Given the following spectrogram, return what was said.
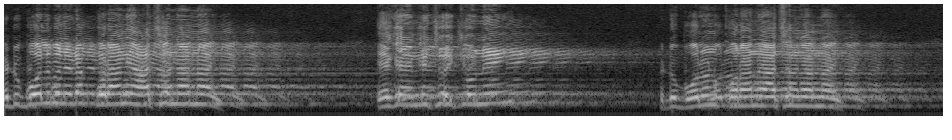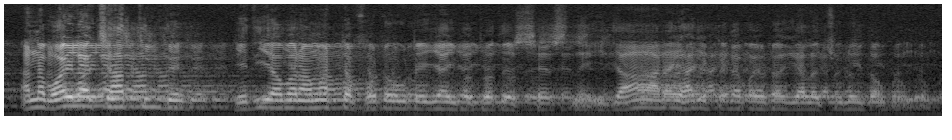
একটু বলবেন, এটা কোরআনে আছে না নাই? এখানে নিশ্চয়ই কেউ নেই? একটু বলুন, কোরআনে আছে না নাই? আর না ভয় লাগছে, হাত তুলতে। যদি আবার আমারটা ফটো উঠে যায় তোদের শেষ নেই। যা, আড়াই হাজার টাকা পাই ওটা গেল, চুলোই দাও পাই যাবে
